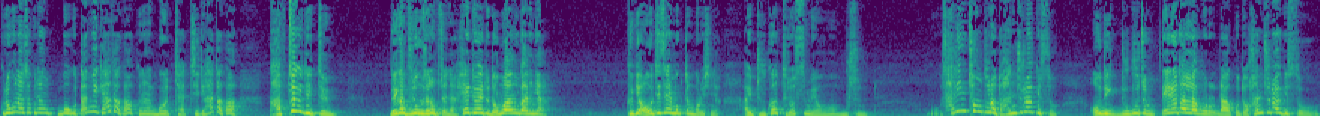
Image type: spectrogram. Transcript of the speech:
그러고 나서 그냥 뭐 딴 얘기 하다가, 그냥 뭐 자질이 하다가, 갑자기 대뜸, 내가 부동산 업자냐. 해도 해도 너무하는 거 아니냐. 그게 어디서 해먹던 버릇이냐. 아니, 누가 들었으면 무슨, 뭐 살인 청구라도 한 줄 알겠어. 어디 누구 좀 때려달라고라고도 한 줄 알겠어.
